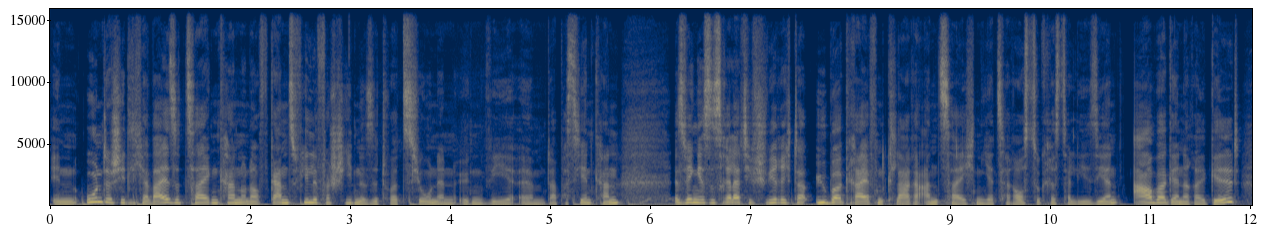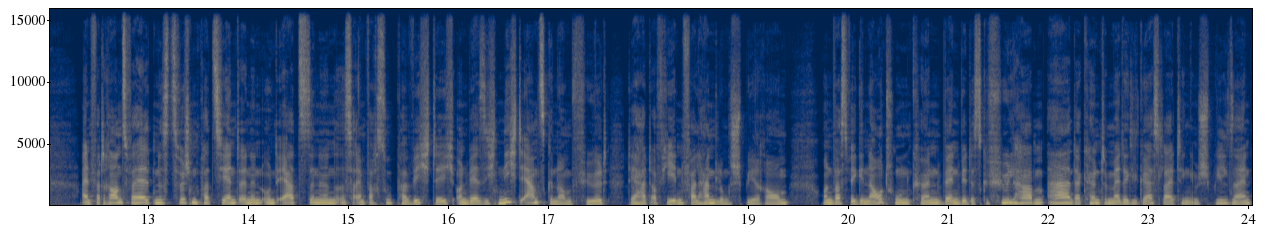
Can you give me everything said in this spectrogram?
in unterschiedlicher Weise zeigen kann und auf ganz viele verschiedene Situationen irgendwie ähm, da passieren kann, deswegen ist es relativ schwierig, da übergreifend klare Anzeichen jetzt herauszukristallisieren. Aber generell gilt, ein Vertrauensverhältnis zwischen Patientinnen und Ärztinnen ist einfach super wichtig. Und wer sich nicht ernst genommen fühlt, der hat auf jeden Fall Handlungsspielraum. Und was wir genau tun können, wenn wir das Gefühl haben, ah, da könnte Medical Gaslighting im Spiel sein,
